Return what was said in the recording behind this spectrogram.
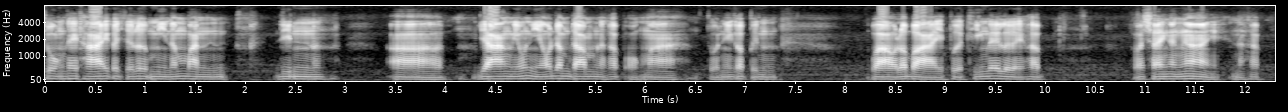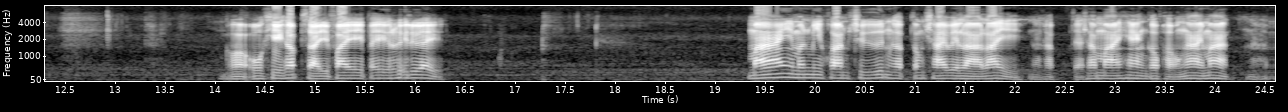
ช่วงท้ายๆก็จะเริ่มมีน้ำมันดินยางเหนียวเหนียวๆดำๆนะครับ ออกมา ตัวนี้ก็เป็นวาล์วระบายเปิดทิ้งได้เลยครับก็ใช้ง่ายๆนะครับก็โอเคครับใส่ไฟไปเรื่อยๆ ไม้มันมีความชื้นครับ ต้องใช้เวลาไล่นะครับ แต่ถ้าไม้แห้งก็เผาง่ายมากนะครับ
